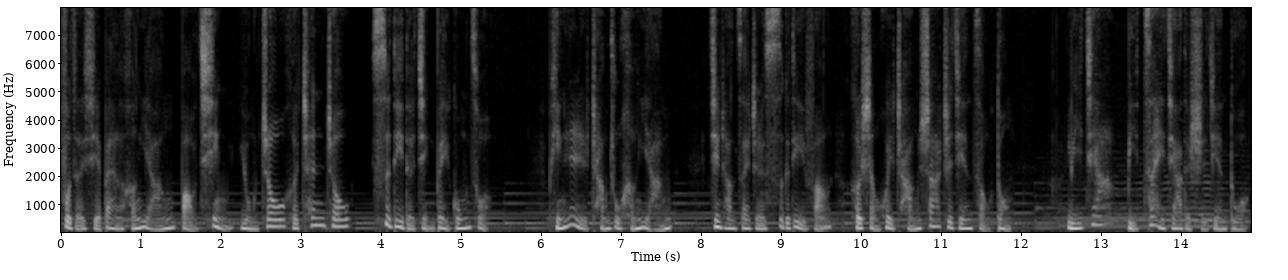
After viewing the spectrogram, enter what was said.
负责协办衡阳、宝庆、永州和郴州四地的警备工作，平日常驻衡阳，经常在这四个地方和省会长沙之间走动，离家比在家的时间多。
